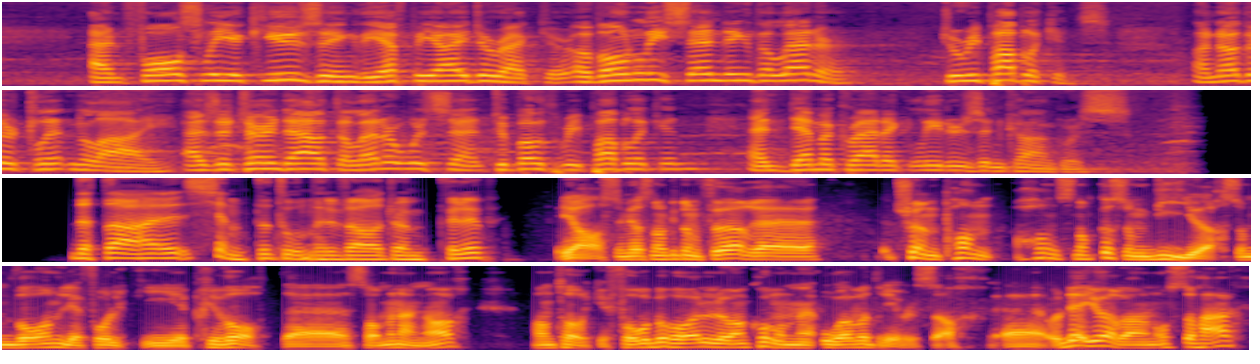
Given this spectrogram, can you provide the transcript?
and falsely accusing the FBI director of only sending the letter to Republicans. Another Clinton lie. As it turned out, the letter was sent to both Republican and Democratic leaders in Congress. Dette er kjente toner fra Trump, Philip. Ja, som vi har snakket om før. Eh, Trump han, han snakker som vi gjør, som vanlige folk i private sammenhenger. Han tar ikke forbehold, og han kommer med overdrivelser. Eh, og det gjør han også her.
